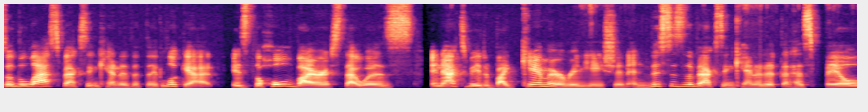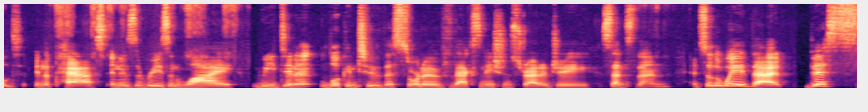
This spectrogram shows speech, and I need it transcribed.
So the last vaccine candidate they'd look at is the whole virus that was inactivated by gamma irradiation, and this is the vaccine candidate that has failed in the past and is the reason why we didn't look into this sort of vaccination strategy since then. And so the way that this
